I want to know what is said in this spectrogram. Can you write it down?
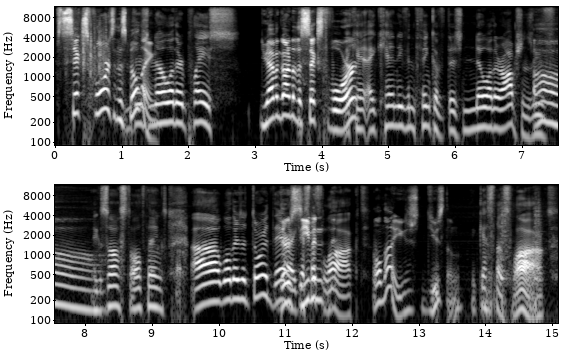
six floors in this There's building. no other place. You haven't gone to the sixth I floor. can't. I can't even think of. There's no other options. We've Oh. exhaust all things. Uh, well, there's a door there. There's I guess even- that's locked. Well, no, you can just use them. I guess that's locked.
